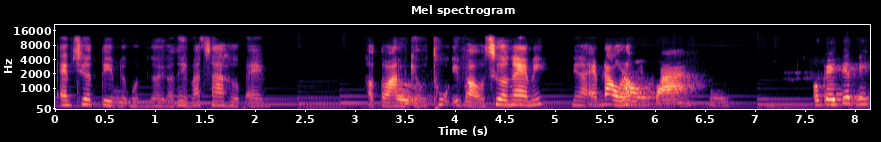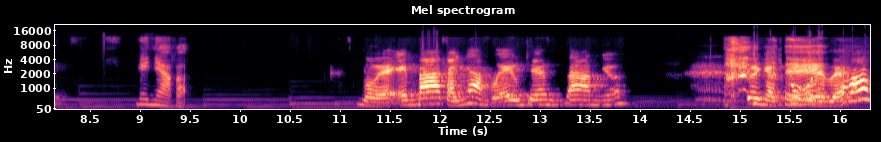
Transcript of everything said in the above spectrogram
Em chưa tìm được một người có thể massage hợp em. Họ toàn ừ. kiểu thụi vào xương em ấy nên là em đau, đau lắm quá. Ừ. ok tiếp đi. Nghe nhạc ạ. Rồi em ba cái nhạc của em cho em gian nhá. Chơi nhạc cụ này rồi hát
